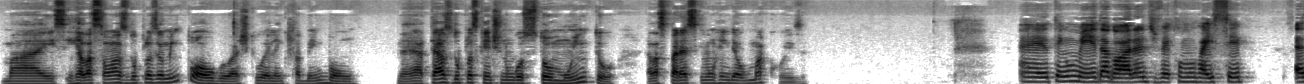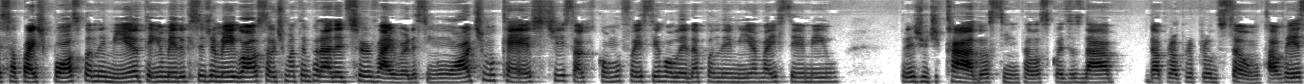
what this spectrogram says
Mas em relação às duplas, eu me empolgo. Eu acho que o elenco tá bem bom. Né? Até as duplas que a gente não gostou muito, elas parecem que vão render alguma coisa. É, eu tenho medo agora de ver como vai ser essa parte pós-pandemia. Eu tenho medo que seja meio igual essa última temporada de Survivor, assim, um ótimo cast, só que como foi esse rolê da pandemia, vai ser meio prejudicado, assim, pelas coisas da, da própria produção. Talvez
